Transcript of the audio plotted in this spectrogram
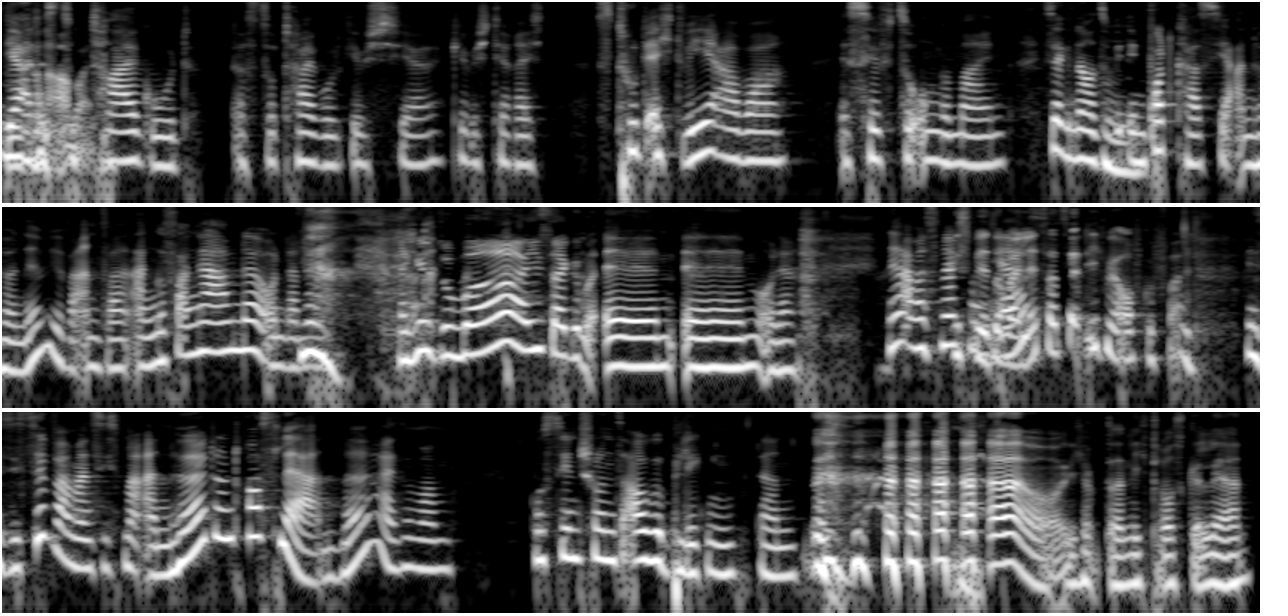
Ja, das ist arbeiten. total gut. Das ist total gut, gebe ich dir, gebe ich dir recht. Es tut echt weh, aber Es hilft so ungemein. Ist ja genauso wie mhm. den Podcast hier anhören, ne? Wie wir an, angefangen haben, ne? Und dann, dann geht so mal, ich sage immer, ähm, ähm, oder. Ja, aber es merkt ist mir so in letzter Zeit nicht mehr aufgefallen. Ja, siehst du, weil man es sich mal anhört und daraus lernt, ne? Also man muss den schon ins Auge blicken dann. oh, ich habe da nicht draus gelernt.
